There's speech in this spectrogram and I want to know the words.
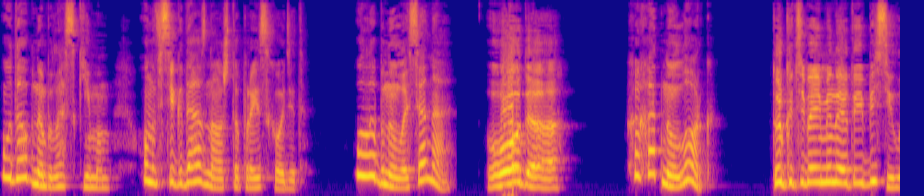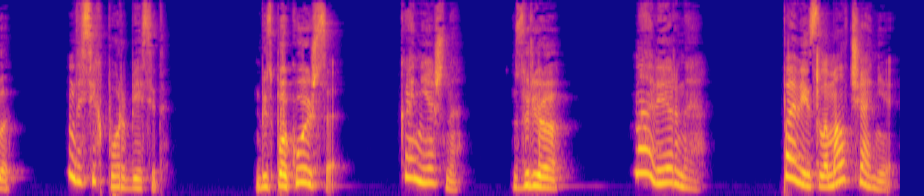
Удобно было с Кимом. Он всегда знал, что происходит. Улыбнулась она. «О, да!» Хохотнул Лорк. «Только тебя именно это и бесило». До сих пор бесит. «Беспокоишься?» «Конечно». «Зря». «Наверное». Повисло молчание.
